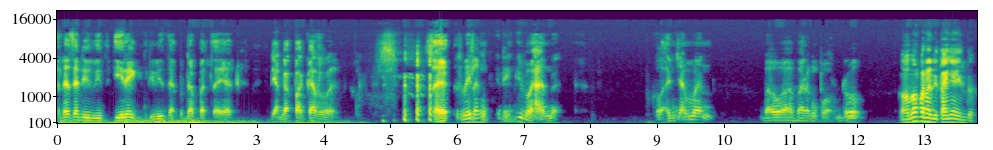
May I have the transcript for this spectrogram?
Karena saya diiring diminta pendapat saya. Dianggap pakar saya bilang ini gimana? Kok ancaman bawa barang porno oh abang pernah ditanyain tuh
